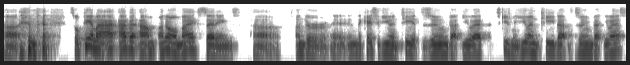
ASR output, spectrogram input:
Uh, so PMI, I, I, I, know my settings, uh, under, in the case of UNT, it's zoom.us, excuse me, unt.zoom.us.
